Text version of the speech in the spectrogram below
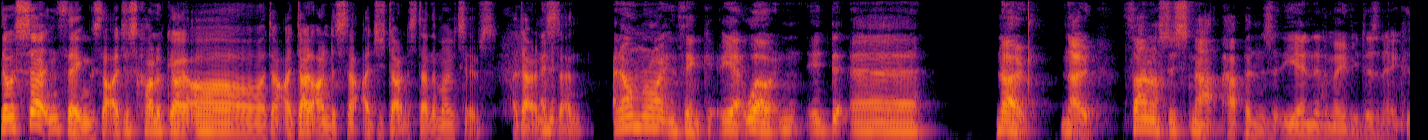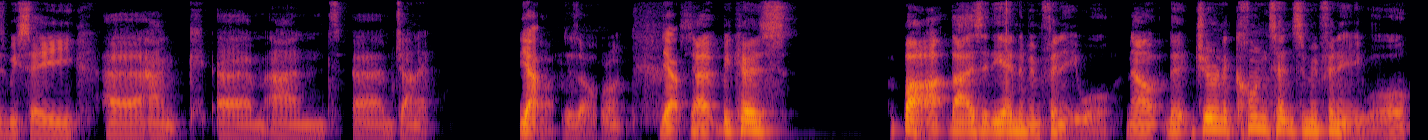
there were certain things that I just kind of go, oh, I don't, I don't understand. I just don't understand the motives. I don't understand. And I'm right in thinking, yeah. Well, it. Uh, no, no. Thanos' snap happens at the end of the movie, doesn't it? Because we see uh, Hank um, and um, Janet Yeah, dissolve, right? yeah, So because, but that is at the end of Infinity War. Now, the, during the contents of Infinity War,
